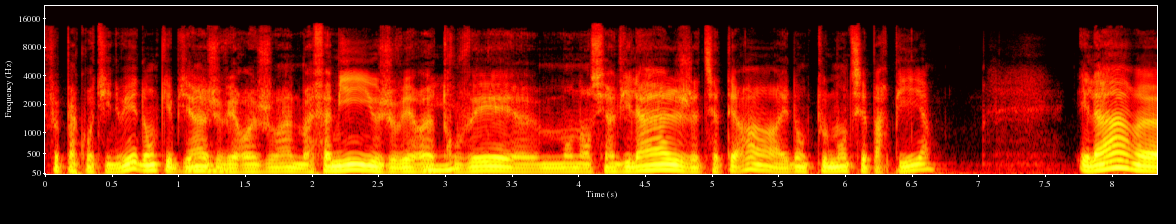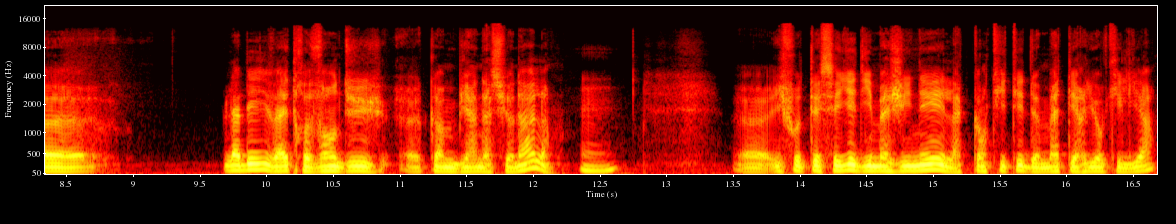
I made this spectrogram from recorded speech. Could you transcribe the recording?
ne peux pas continuer, donc eh bien, je vais rejoindre ma famille, ou je vais retrouver euh, mon ancien village, etc. Et donc tout le monde s'éparpille. Et là, euh, l'abbaye va être vendue comme bien national. Mmh. il faut essayer d'imaginer la quantité de matériaux qu'il y a.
